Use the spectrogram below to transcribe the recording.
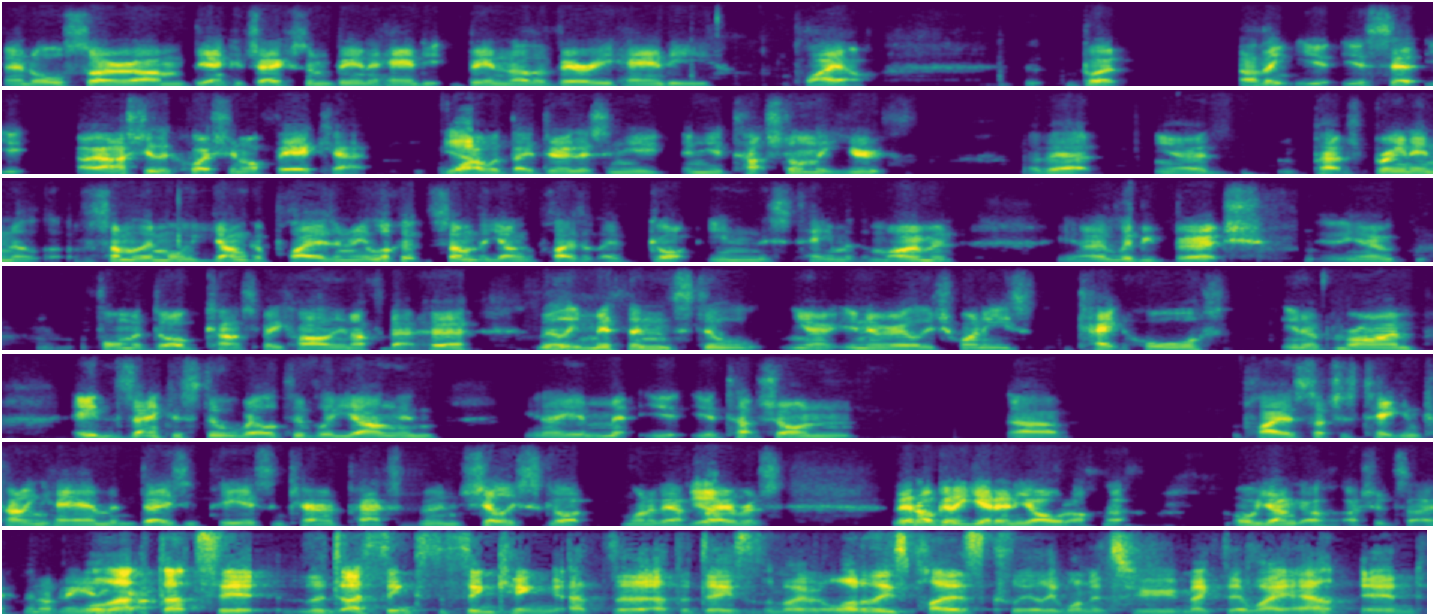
and also um, Bianca Jackson being a handy, being another very handy player. But I think you, you said you, I asked you the question off air, Cat. Why would they do this? And you and you touched on the youth about you know perhaps bringing in some of the more younger players. And when you look at some of the younger players that they've got in this team at the moment, you know, Libby Birch, you know, former dog, can't speak highly enough about her. Lily Mithen, still, you know, in her early 20s. Kate Hore, in her prime. Eden Zanker, still relatively young. And, you know, you, you, you touch on uh, players such as Tegan Cunningham and Daisy Pearce and Karen Paxman, Shelley Scott, one of our yep. favourites. They're not going to get any older or younger, I should say. They're not going to. Well, that, that's it. I think the thinking at the at the D's at the moment, a lot of these players clearly wanted to make their way out, and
